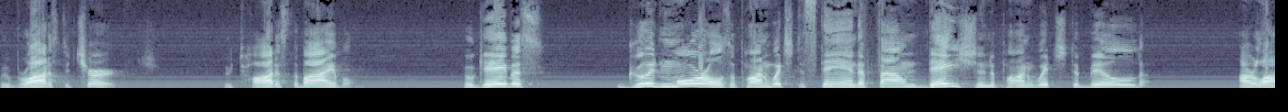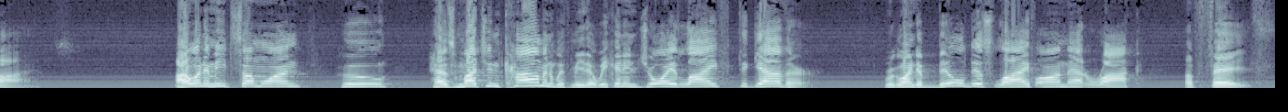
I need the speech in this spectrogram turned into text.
who brought us to church, who taught us the Bible, who gave us good morals upon which to stand, a foundation upon which to build our lives. I want to meet someone who has much in common with me, that we can enjoy life together. We're going to build this life on that rock of faith.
